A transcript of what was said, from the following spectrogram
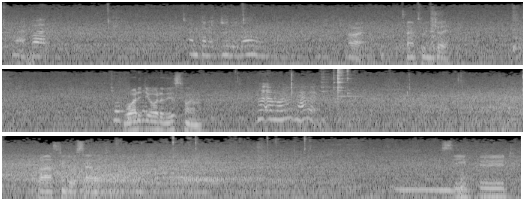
Oh my god. I'm gonna eat it all. Alright, time to enjoy. Why did you order this one? But I want to have it. Fast noodle salad. Mm. Seafood.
